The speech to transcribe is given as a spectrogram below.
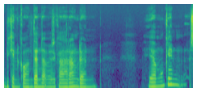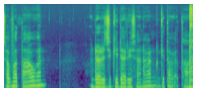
bikin konten sampai sekarang dan ya mungkin siapa tahu kan ada rezeki dari sana kan kita nggak tahu.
